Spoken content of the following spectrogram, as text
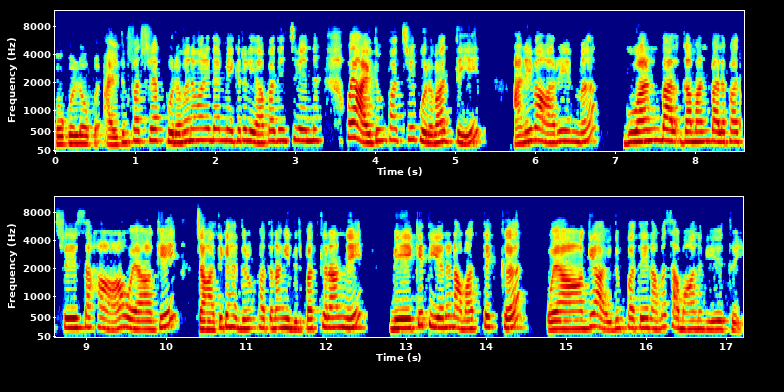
ඕගොල්ලෝ අයදුම් පත්‍රයක් පුරවනවනේ දැන් මේකට ලියාපදිංචි වෙන්න. ඔය අයදුම් පත්‍රය පුරවද්දී අනිවාර්යයෙන්ම ගුවන් ගමන් බලපත්‍රයේ සහ ඔයාගේ ජාතික හැඳුනුම් පත නම් ඉදිරිපත් කරන්නේ මේකේ තියෙන නමත් එක්ක ඔයාගේ අයදුම් පතේ නම සමාන විය යුතුයි.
